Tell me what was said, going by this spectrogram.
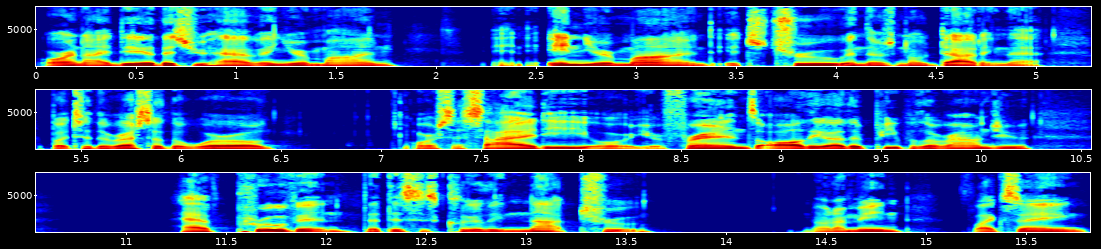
or an idea that you have in your mind and in your mind, it's true and there's no doubting that. But to the rest of the world or society or your friends, all the other people around you have proven that this is clearly not true. You know what I mean? It's like saying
